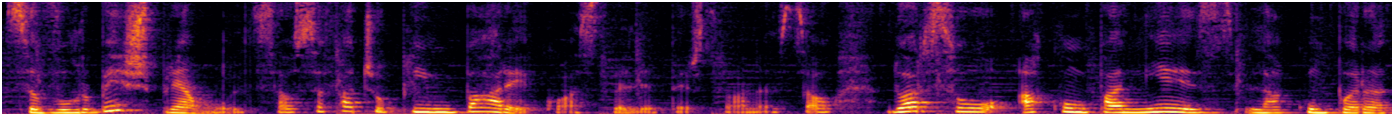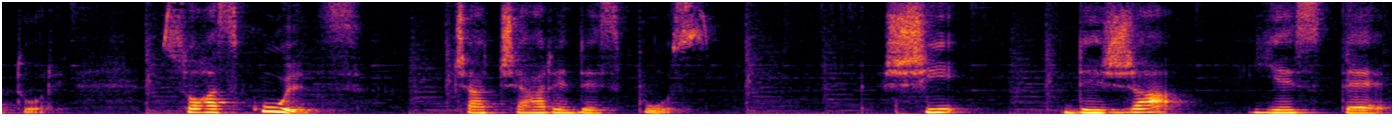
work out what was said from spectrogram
să vorbești prea mult sau să faci o plimbare cu astfel de persoană sau doar să o acompaniezi la cumpărături, să o asculți ceea ce are de spus. Și deja este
